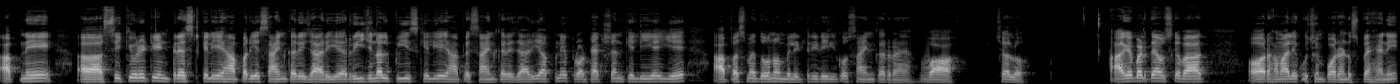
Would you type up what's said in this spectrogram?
अपने सिक्योरिटी इंटरेस्ट के लिए यहाँ पर ये साइन करी जा रही है रीजनल पीस के लिए यहाँ पे साइन करी जा रही है, अपने प्रोटेक्शन के लिए ये आपस में दोनों मिलिट्री डील को साइन कर रहे हैं। वाह, चलो। आगे बढ़ते हैं उसके बाद। और हमारे कुछ इंपॉर्टेंट उस पर है नहीं।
